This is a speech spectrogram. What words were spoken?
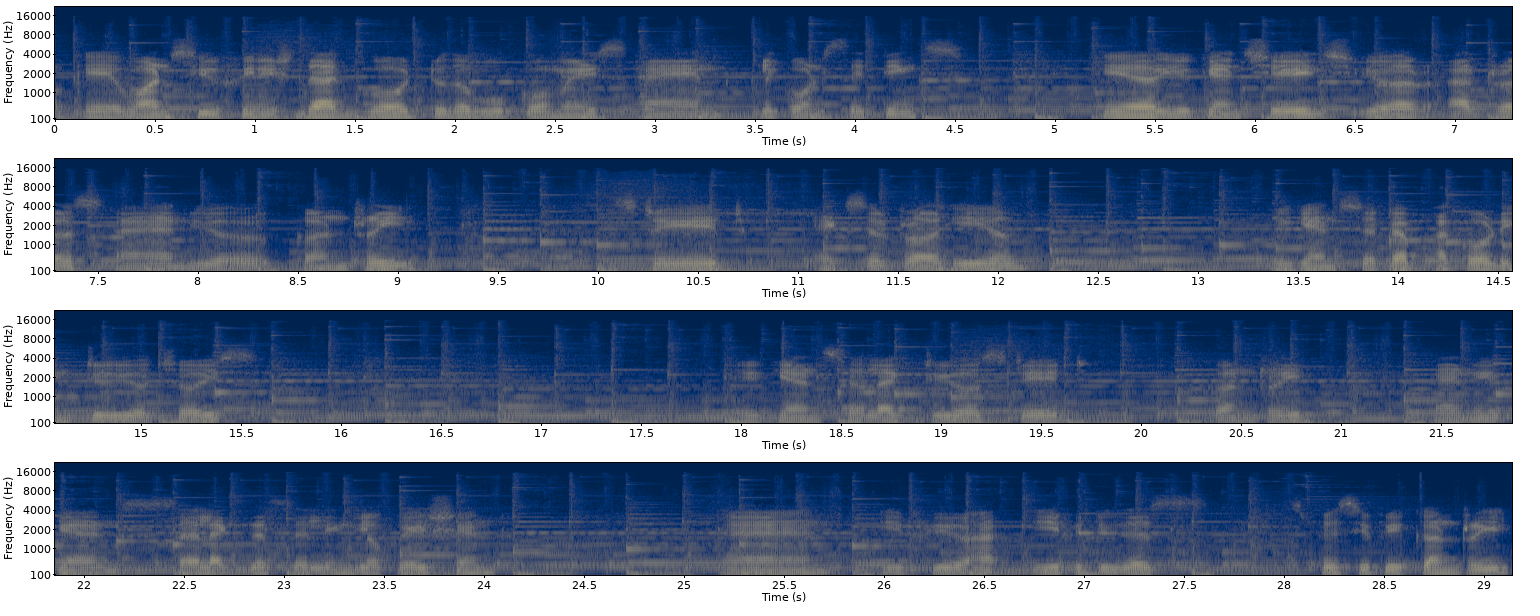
Okay once you finish that go to the WooCommerce and click on settings. Here you can change your address and your country state etc here. You can set up according to your choice you can select your state country and you can select the selling location. And if you if it is a specific country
